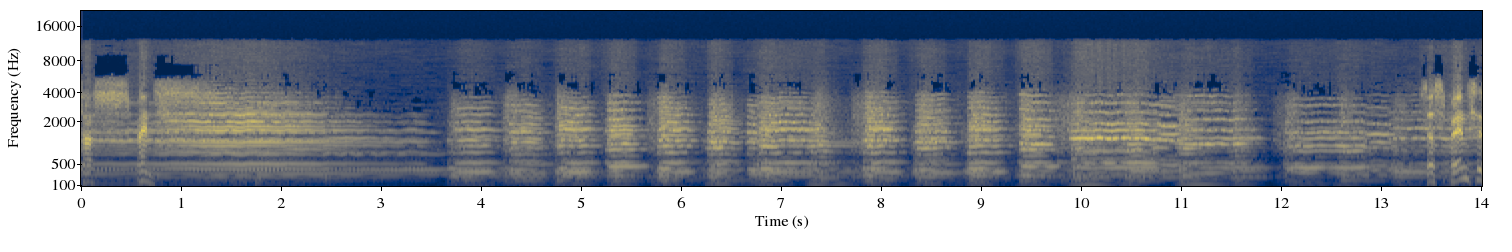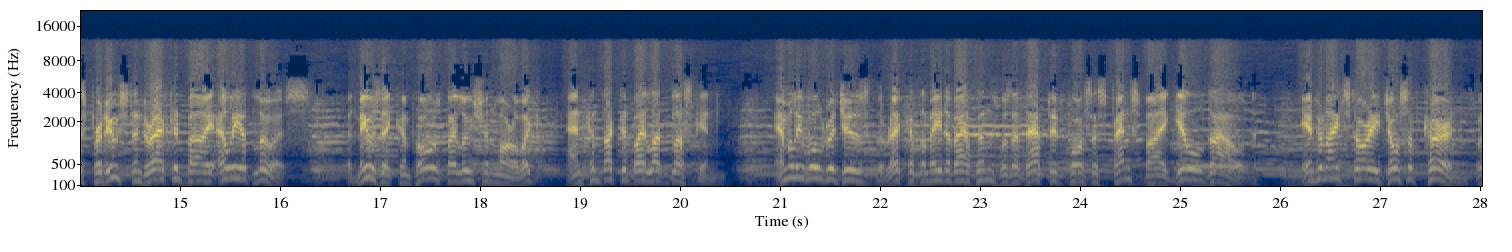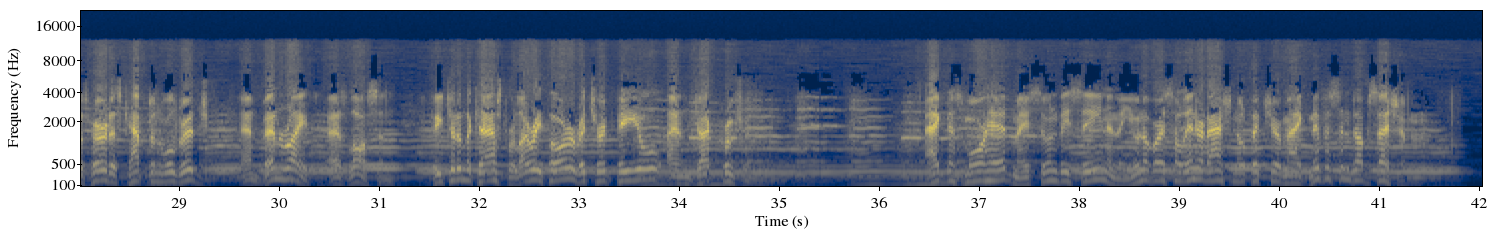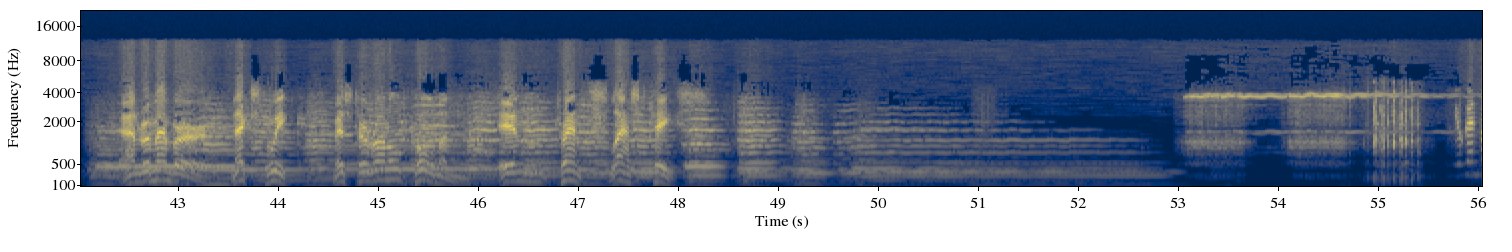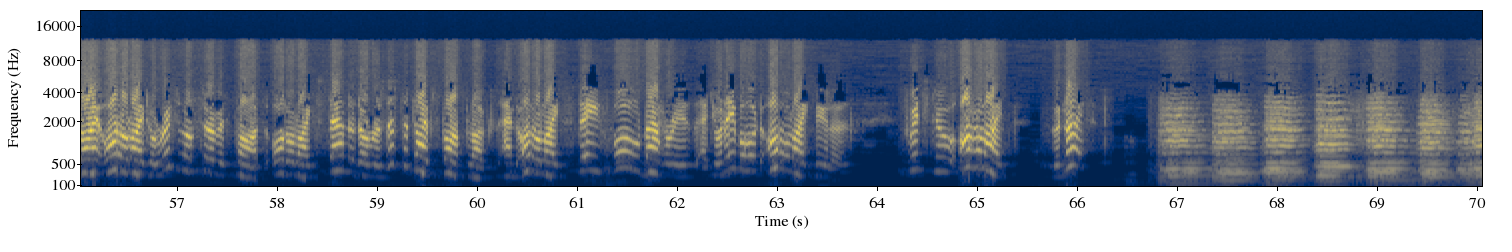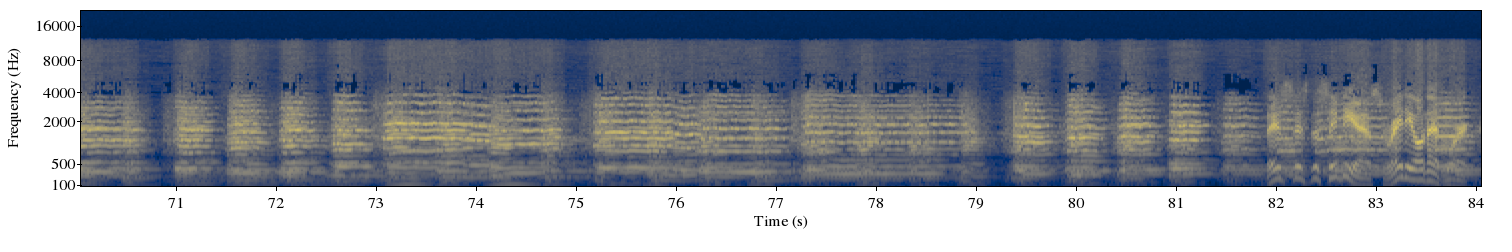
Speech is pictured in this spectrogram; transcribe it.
Suspense. Suspense is produced and directed by Elliot Lewis, with music composed by Lucien Moraweck and conducted by Lud Gluskin. Emily Wooldridge's The Wreck of the Maid of Athens was adapted for suspense by Gil Doud. In tonight's story, Joseph Kearns was heard as Captain Wooldridge and Ben Wright as Lawson. Featured in the cast were Larry Thor, Richard Peel, and Jack Kruschen. Agnes Moorehead may soon be seen in the Universal International picture Magnificent Obsession. And remember, next week, Mr. Ronald Colman in Trent's Last Case. You can buy Autolite original service parts, Autolite standard or resistor type spark plugs, and Autolite stay full batteries at your neighborhood Autolite dealers. Switch to Autolite. Good night. Is the CBS Radio Network.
